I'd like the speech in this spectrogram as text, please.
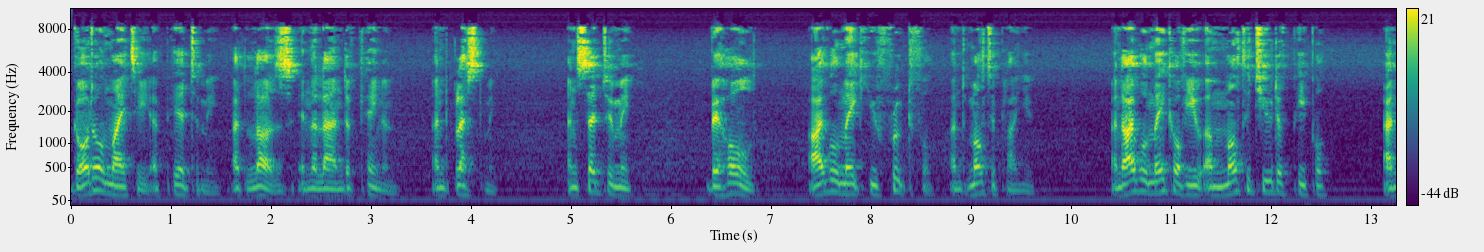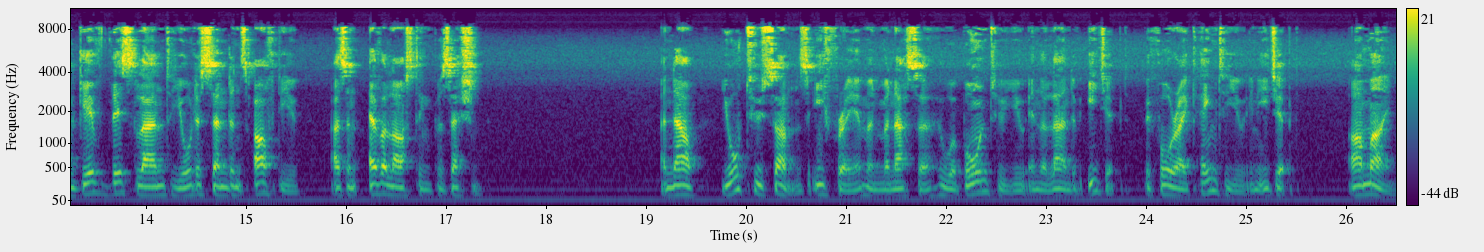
God Almighty appeared to me at Luz in the land of Canaan, and blessed me, and said to me, Behold, I will make you fruitful, and multiply you, and I will make of you a multitude of people, and give this land to your descendants after you, as an everlasting possession. And now your two sons, Ephraim and Manasseh, who were born to you in the land of Egypt, before I came to you in Egypt, are mine.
